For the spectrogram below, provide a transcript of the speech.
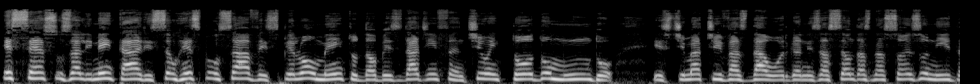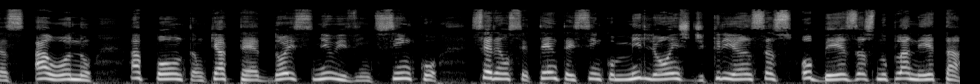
Excessos alimentares são responsáveis pelo aumento da obesidade infantil em todo o mundo. Estimativas da Organização das Nações Unidas, a ONU, apontam que até 2025 serão 75 milhões de crianças obesas no planeta.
